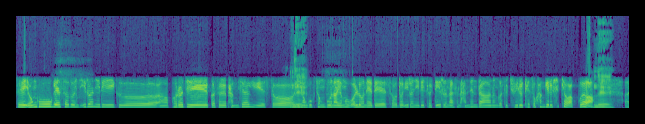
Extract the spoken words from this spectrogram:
글쎄 영국에서도 이제 이런 일이 그 어, 벌어질 것을 방지하기 위해서 네. 영국 정부나 영국 언론에 대해서도 이런 일이 절대 일어나서는 안 된다는 것을 주의를 계속 환기를 시켜왔고요. 네. 어,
